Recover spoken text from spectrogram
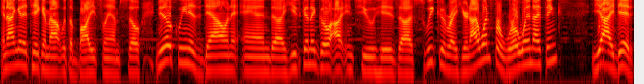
and I'm going to take him out with a Body Slam. So Nidoqueen is down, and uh, he's going to go out into his uh, Suicune right here. And I went for Whirlwind, I think. Yeah, I did.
